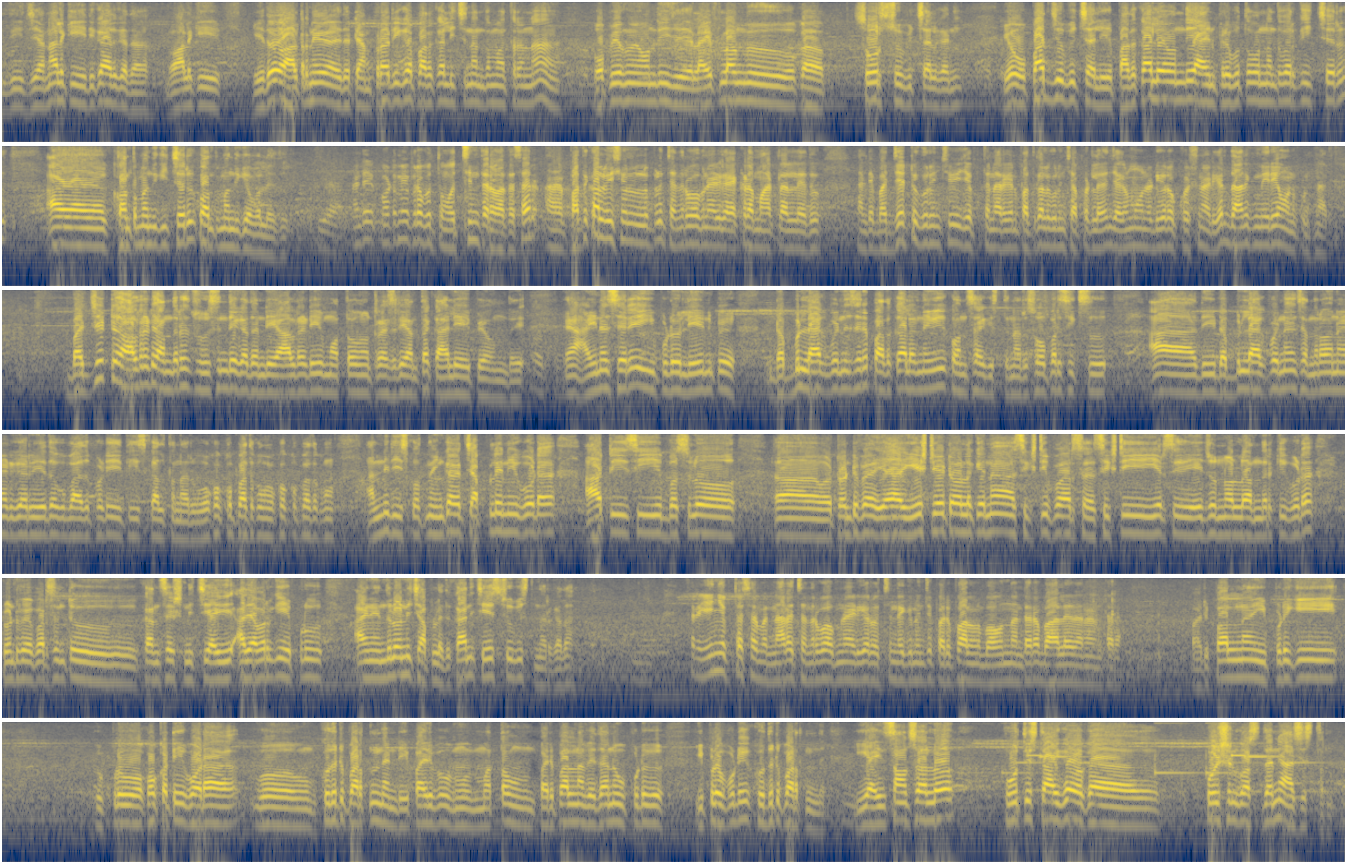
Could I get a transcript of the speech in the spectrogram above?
ఇది జనాలకి ఇది కాదు కదా. వాళ్ళకి ఏదో ఆల్టర్నే ఏదో టెంపరీగా పథకాలు ఇచ్చినంత మాత్రాన ఉపయోగమే ఉంది. ఇది లైఫ్ లాంగ్ ఒక సోర్స్ చూపించాలి కానీ ఏ ఉపాధి చూపించాలి. పథకాలు ఏముంది? ఆయన ప్రభుత్వం ఉన్నంత వరకు ఇచ్చారు. కొంతమందికి ఇచ్చారు కొంతమందికి ఇవ్వలేదు. అంటే కూటమి ప్రభుత్వం వచ్చిన తర్వాత సార్ ఆ, పథకాల విషయంలో లోపల చంద్రబాబు నాయుడు గారు ఎక్కడ మాట్లాడలేదు. అంటే బడ్జెట్ గురించి చెప్తున్నారు కానీ పథకాల గురించి చెప్పట్లేదు జగన్మోహన్ రెడ్డి గారు ఒక క్వశ్చన్ అడిగారు. దానికి మీరేమనుకుంటున్నారు బడ్జెట్ ఆల్రెడీ అందరూ చూసిందే కదండి. ఆల్రెడీ మొత్తం ట్రెజరీ అంతా ఖాళీ అయిపోయి ఉంది. అయినా సరే ఇప్పుడు లేని పే- డబ్బులు లేకపోయినా సరే పథకాలు అనేవి కొనసాగిస్తున్నారు. సూపర్ సిక్స్ అది డబ్బులు లేకపోయినా చంద్రబాబు నాయుడు గారు ఏదో ఒక బాధపడి తీసుకెళ్తున్నారు. ఒక్కొక్క పథకం ఒక్కొక్క పథకం అన్నీ తీసుకొస్తున్నారు ఇంకా చెప్పలేనివి కూడా ఆర్టీసీ బస్సులో ట్వంటీ ఫైవ్ ఏ స్టేట్ వాళ్ళకైనా sixty percent sixty years age ఉన్న వాళ్ళు అందరికీ కూడా ట్వంటీ ఫైవ్ పర్సెంట్ కన్సెషన్ ఇచ్చి అవి అది ఎవరికి ఎప్పుడు ఆయన ఎందులోని చెప్పలేదు. కానీ చేసి చూపిస్తున్నారు కదా. సార్ ఏం చెప్తారు సార్ మరి? నారా చంద్రబాబు నాయుడు గారు వచ్చిన దగ్గర నుంచి పరిపాలన బాగుందంటారా బాగాలేదని అంటారా? పరిపాలన ఇప్పటికీ ఇప్పుడు ఒక్కొక్కటి కూడా కుదుట పడుతుందండి. పరి మొత్తం పరిపాలన విధానం ఇప్పుడు ఇప్పుడిప్పుడు కుదుట పడుతుంది. ఈ ఐదు సంవత్సరాల్లో పూర్తి స్థాయిగా ఒక పొజిషన్కి వస్తుందని ఆశిస్తున్నాం.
